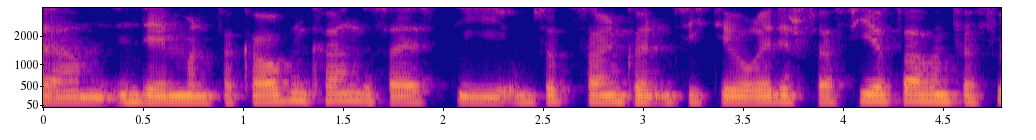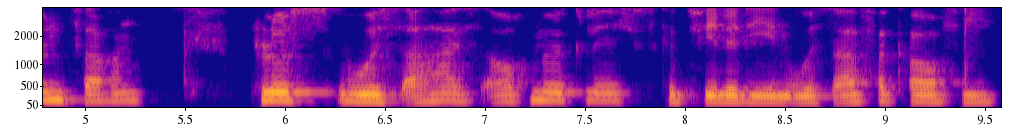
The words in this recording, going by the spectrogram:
ähm, in denen man verkaufen kann. Das heißt, die Umsatzzahlen könnten sich theoretisch vervierfachen, verfünffachen. Plus USA ist auch möglich. Es gibt viele, die in USA verkaufen.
